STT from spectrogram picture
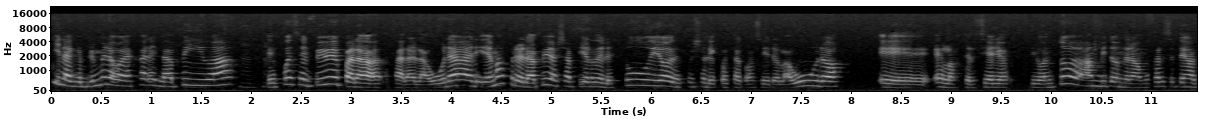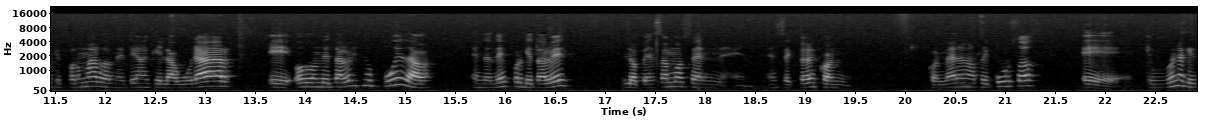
y la que primero va a dejar es la piba, después el pibe para, para laburar y demás, pero la piba ya pierde el estudio, después ya le cuesta conseguir el laburo, eh, en los terciarios, digo, en todo ámbito donde la mujer se tenga que formar, donde tenga que laburar, eh, o donde tal vez no pueda, ¿entendés? Porque tal vez lo pensamos en sectores con, con menos recursos, eh, que bueno, que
